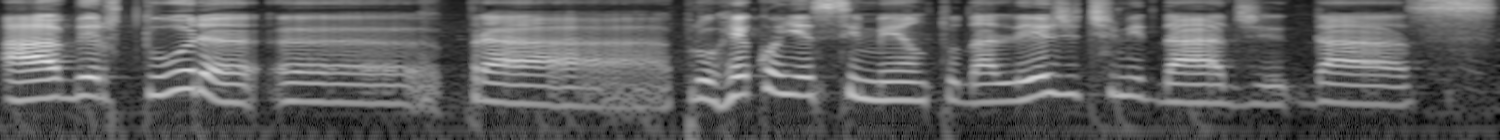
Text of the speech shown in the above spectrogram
a abertura uh, para o reconhecimento da legitimidade das,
